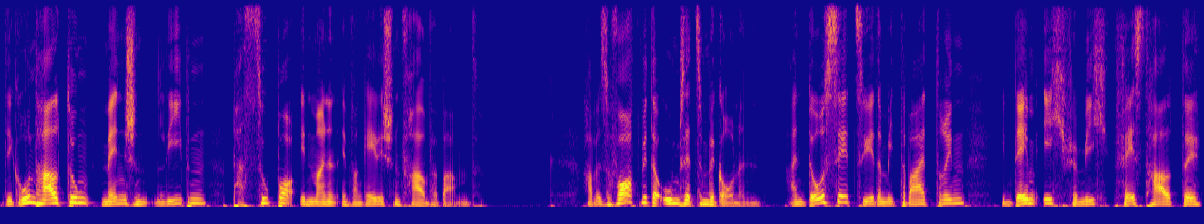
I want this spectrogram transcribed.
Die Grundhaltung Menschen lieben passt super in meinen evangelischen Frauenverband. Habe sofort mit der Umsetzung begonnen. Ein Dossier zu jeder Mitarbeiterin, in dem ich für mich festhalte,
